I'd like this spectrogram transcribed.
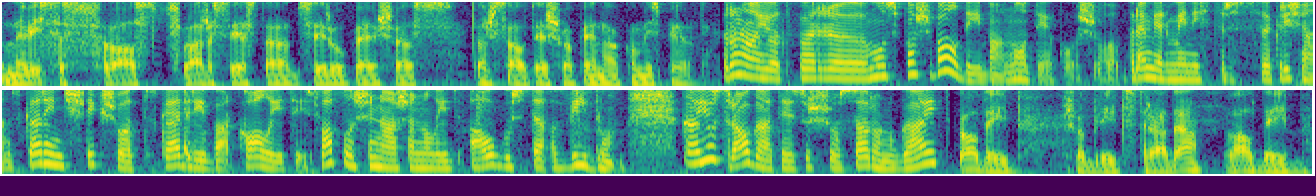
ne visas valsts varas iestādes ir rūpējušās par savu tiešo pienākumu izpildi. Runājot par uh, mūsu pašu valdībā notiekošo, premjerministrs Krišāns Kariņš tikšot skaidrībā ar koalīcijas paplašināšanu līdz augusta vidum. Kā jūs raugāties uz šo sarunu gaitu? Valdība šobrīd strādā. Valdība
